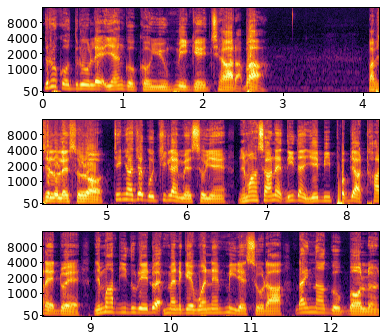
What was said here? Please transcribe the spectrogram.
သူတို့ကိုသူတို့လည်းအရန်ကိုဂုဏ်ယူမိခဲ့ကြတာပါဘာဖြစ်လို့လဲဆိုတော့ကြီးညာချက်ကိုကြည့်လိုက်မယ်ဆိုရင်မြန်မာစာနဲ့တီးတန့်ရေးပြီးဖော်ပြထားတဲ့အတွက်မြန်မာပြည်သူတွေအတွက်အမှန်တကယ်ဝမ်းနည်းမိတယ်ဆိုတာအတိုင်းသားကိုပေါ်လွင်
